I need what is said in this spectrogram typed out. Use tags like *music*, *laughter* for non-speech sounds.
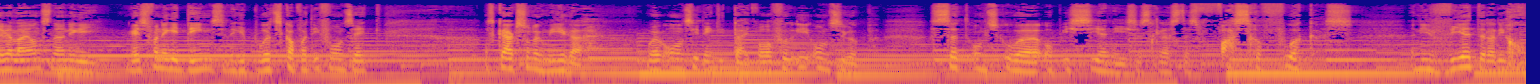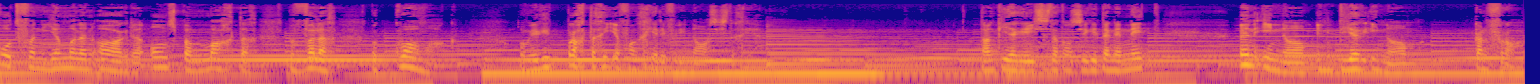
Here lei ons nou in die res van hierdie diens en hierdie boodskap wat U vir ons het. As kerk sonder mure oor ons identiteit, waarvoor U ons roep. Sit ons oë op U seun Jesus Christus vas gefokus. En U weet dat die God van hemel en aarde ons bemagtig, bewillig, bekwam maak om hierdie pragtige evangelie vir die nasies te gee. Dankie Here Jesus dat ons hierdie dinge net in U naam en deur U naam kan vra.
